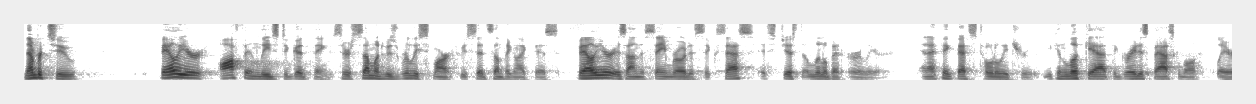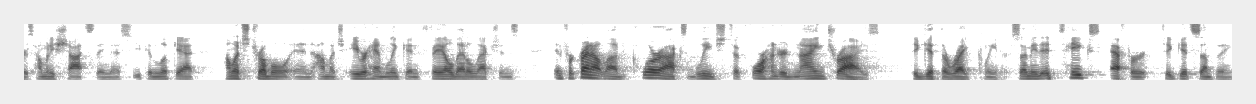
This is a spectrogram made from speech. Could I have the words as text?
Number two, failure often leads to good things. There's someone who's really smart who said something like this Failure is on the same road as success, it's just a little bit earlier. And I think that's totally true. You can look at the greatest basketball players, how many shots they miss. You can look at how much trouble and how much Abraham Lincoln failed at elections. And for crying out loud, Clorox bleach took 409 tries to get the right cleaner. So, I mean, it takes effort to get something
